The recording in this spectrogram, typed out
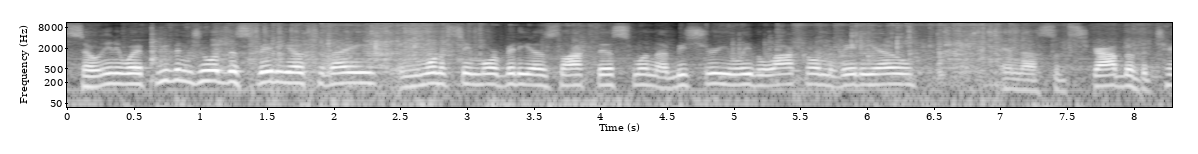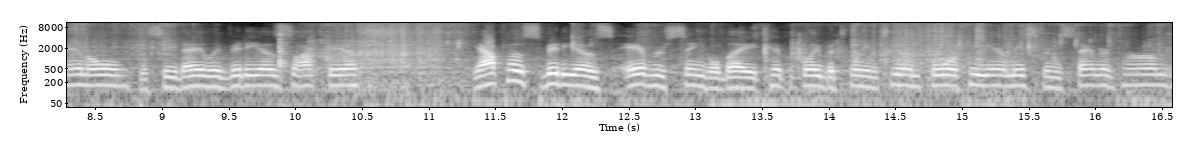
So anyway, if you've enjoyed this video today and you want to see more videos like this one, uh, be sure you leave a like on the video and uh, subscribe to the channel to see daily videos like this. Yeah, I post videos every single day, typically between 2 and 4 p.m. Eastern Standard Time.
